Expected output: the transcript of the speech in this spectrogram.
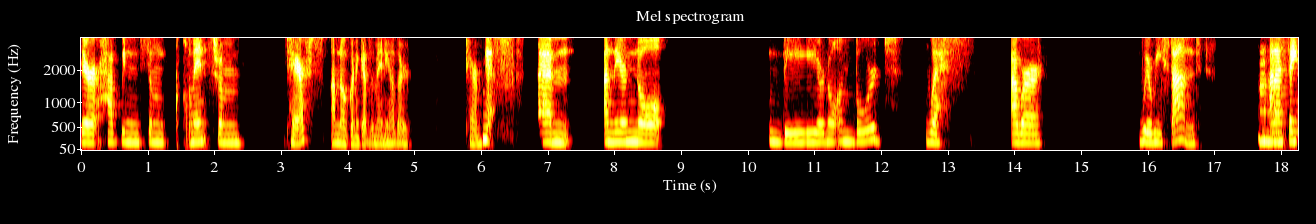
there have been some comments from TERFs. I'm not going to give them any other term. Yeah. Um, and they're not they are not on board with our where we stand. Mhm. And I find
